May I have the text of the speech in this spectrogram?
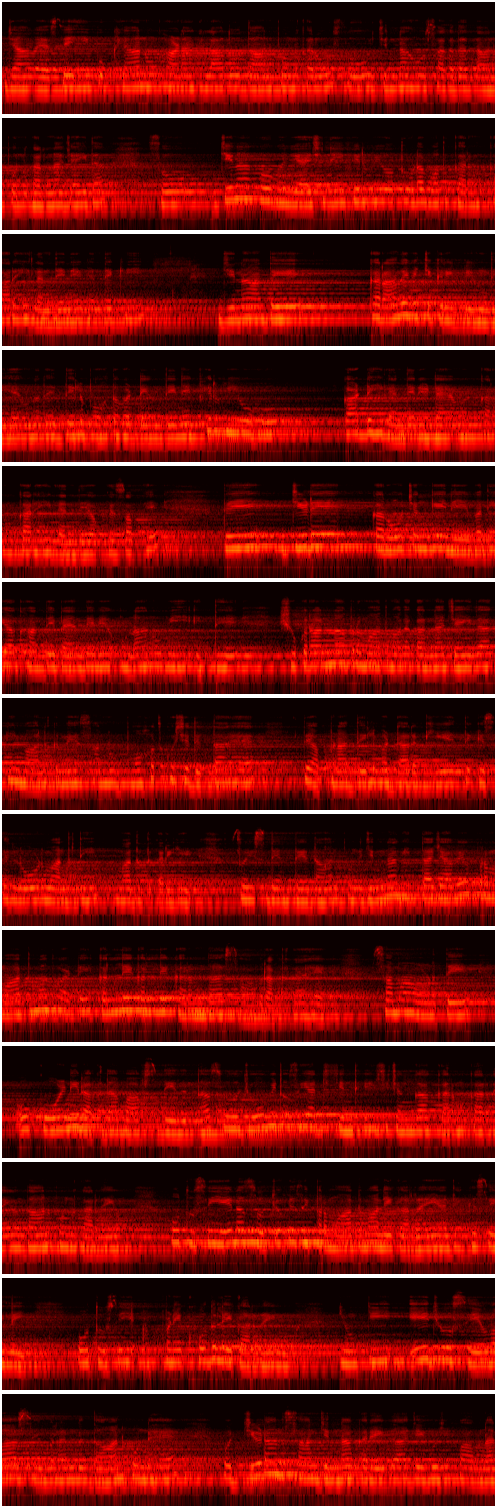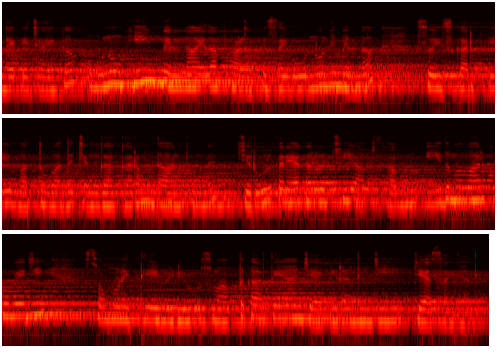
ਜਾਂ ਵੈਸੇ ਹੀ ਭੁੱਖਿਆਂ ਨੂੰ ਖਾਣਾ ਖਿਲਾ ਦਿਓ, ਦਾਨ ਪੁੰਨ ਕਰੋ। ਸੋ ਜਿੰਨਾ ਹੋ ਸਕਦਾ ਦਾਨ ਪੁੰਨ ਕਰਨਾ ਚਾਹੀਦਾ। ਸੋ ਜਿਨ੍ਹਾਂ ਕੋ ਗੁੰਜਾਇਸ਼ ਨਹੀਂ, ਫਿਰ ਵੀ ਉਹ ਥੋੜ੍ਹਾ ਬਹੁਤ ਕਰਮ ਕਰ ਹੀ ਲੈਂਦੇ ਨੇ। ਕਹਿੰਦੇ ਕਿ ਜਿਨ੍ਹਾਂ ਦੇ ਘਰਾਂ ਦੇ ਵਿੱਚ ਗਰੀਬੀ ਹੁੰਦੀ ਹੈ, ਉਹਨਾਂ ਦੇ ਦਿਲ ਬਹੁਤ ਵੱਡੇ ਹੁੰਦੇ ਨੇ, ਫਿਰ ਵੀ ਉਹ ਕੱਢ ਹੀ ਲੈਂਦੇ ਨੇ ਟਾਈਮ ਕਰਮ ਕਰ ਹੀ ਲੈਂਦੇ ਔਖੇ ਸੌਖੇ ਅਤੇ ਜਿਹੜੇ ਘਰੋਂ ਚੰਗੇ ਨੇ, ਵਧੀਆ ਖਾਂਦੇ ਪਹਿਨਦੇ ਨੇ, ਉਹਨਾਂ ਨੂੰ ਵੀ ਇੱਥੇ ਸ਼ੁਕਰਾਨਾ ਪ੍ਰਮਾਤਮਾ ਦਾ ਕਰਨਾ ਚਾਹੀਦਾ ਕਿ ਮਾਲਕ ਨੇ ਸਾਨੂੰ ਬਹੁਤ ਕੁਝ ਦਿੱਤਾ ਹੈ ਤੇ ਆਪਣਾ ਦਿਲ ਵੱਡਾ ਰੱਖੀਏ ਤੇ ਕਿਸੇ ਲੋੜਵੰਦ ਦੀ ਮਦਦ ਕਰੀਏ। ਸੋ ਇਸ ਦਿਨ ਤੇ ਦਾਨ ਪੁੰਨ ਜਿੰਨਾ ਕੀਤਾ ਜਾਵੇ, ਉਹ ਪ੍ਰਮਾਤਮਾ ਤੁਹਾਡੇ ਇਕੱਲੇ ਇਕੱਲੇ ਕਰਮ ਦਾ ਹਿਸਾਬ ਰੱਖਦਾ ਹੈ। ਸਮਾਂ ਆਉਣ ਤੇ ਉਹ ਕੋਲ ਨਹੀਂ ਰੱਖਦਾ, ਵਾਪਸ ਦੇ ਦਿੰਦਾ। ਸੋ ਜੋ ਵੀ ਤੁਸੀਂ ਅੱਜ ਜ਼ਿੰਦਗੀ 'ਚ ਚੰਗਾ ਕਰਮ ਕਰ ਰਹੇ ਹੋ, ਦਾਨ ਪੁੰਨ ਕਰ ਰਹੇ ਹੋ ਉਹ ਤੁਸੀਂ ਇਹ ਨਾ ਸੋਚੋ ਕਿ ਅਸੀਂ ਪਰਮਾਤਮਾ ਲਈ ਕਰ ਰਹੇ ਹਾਂ ਜਾਂ ਕਿਸੇ ਲਈ, ਉਹ ਤੁਸੀਂ ਆਪਣੇ ਖੁਦ ਲਈ ਕਰ ਰਹੇ ਹੋ। ਕਿਉਂਕਿ ਇਹ ਜੋ ਸੇਵਾ, ਸਿਮਰਨ, ਦਾਨ ਪੁੰਨ ਹੈ, ਉਹ ਜਿਹੜਾ ਇਨਸਾਨ ਜਿੰਨਾ ਕਰੇਗਾ, ਜਿਹੋ ਜਿਹੀ ਭਾਵਨਾ ਲੈ ਕੇ ਜਾਏਗਾ, ਉਹਨੂੰ ਹੀ ਮਿਲਣਾ ਇਹਦਾ ਫਲ ਕਿਸੇ ਹੋਰ ਨੂੰ ਨਹੀਂ ਮਿਲਣਾ। ਸੋ ਇਸ ਕਰਕੇ ਵੱਧ ਤੋਂ ਵੱਧ ਚੰਗਾ ਕਰਮ, ਦਾਨ ਪੁੰਨ ਜ਼ਰੂਰ ਕਰਿਆ ਕਰੋ ਜੀ। ਆਪ ਸਭ ਨੂੰ ਈਦ ਮੁਬਾਰਕ ਹੋਵੇ ਜੀ। ਸੋ ਹੁਣ ਇੱਥੇ ਵੀਡੀਓ ਸਮਾਪਤ ਕਰਦੇ ਹਾਂ। ਜੈ ਪੀਰਾਂ ਦੀ ਜੀ, ਜੈ ਸਾਈਆਂ ਦੀ।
